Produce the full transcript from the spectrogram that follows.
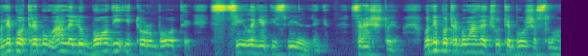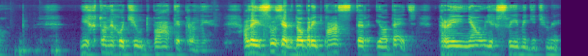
Вони потребували любові і турботи, зцілення і звільнення. Зрештою, вони потребували чути Боже Слово. Ніхто не хотів дбати про них. Але Ісус, як добрий пастир і Отець, прийняв їх своїми дітьми,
